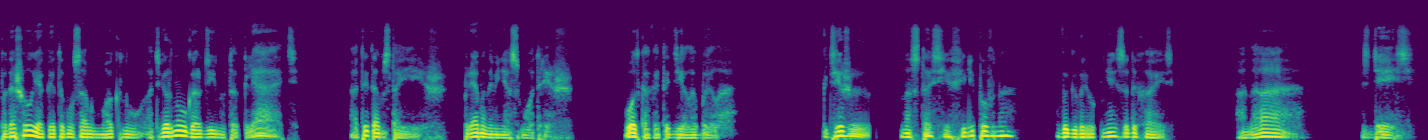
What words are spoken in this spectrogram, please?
Подошел я к этому самому окну, отвернул гордину-то, глядь, а ты там стоишь, прямо на меня смотришь. Вот как это дело было. «Где же Настасья Филипповна?» — выговорил князь, задыхаясь. «Она здесь»,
